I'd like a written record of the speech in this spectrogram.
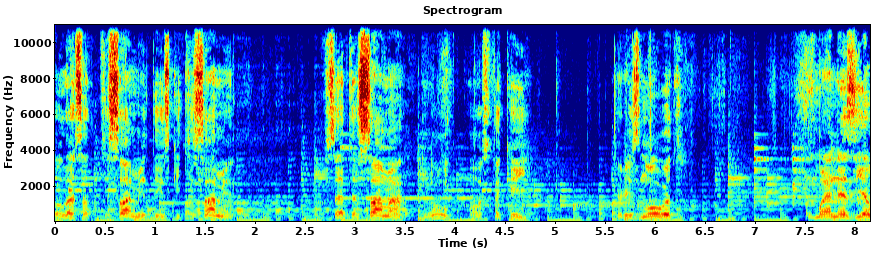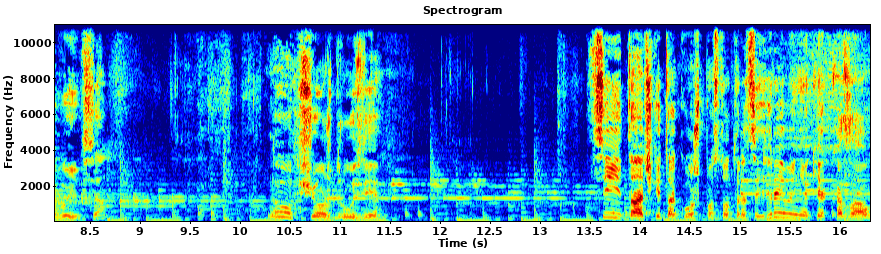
Колеса ті самі, диски ті самі. Все те саме. Ну, ось такий різновид у мене з'явився. Ну що ж, друзі. Ці тачки також по 130 гривень, як я казав.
